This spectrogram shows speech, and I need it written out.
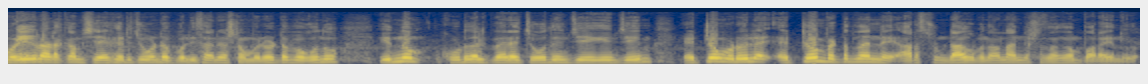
മൊഴികളടക്കം ശേഖരിച്ചുകൊണ്ട് പോലീസ് അന്വേഷണം മുന്നോട്ട് പോകുന്നു. ഇന്നും കൂടുതൽ പേരെ ചോദ്യം ചെയ്യുകയും ചെയ്യും. ഏറ്റവും ഒടുവിൽ ഏറ്റവും പെട്ടെന്ന് തന്നെ അറസ്റ്റ് ഉണ്ടാകുമെന്നാണ് അന്വേഷണ സംഘം പറയുന്നത്.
